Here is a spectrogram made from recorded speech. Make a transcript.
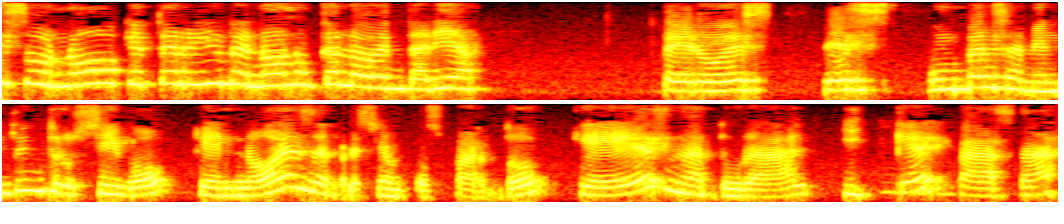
eso? No, qué terrible, no, nunca lo aventaría. Pero es, es un pensamiento intrusivo que no es depresión postparto, que es natural y qué pasa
